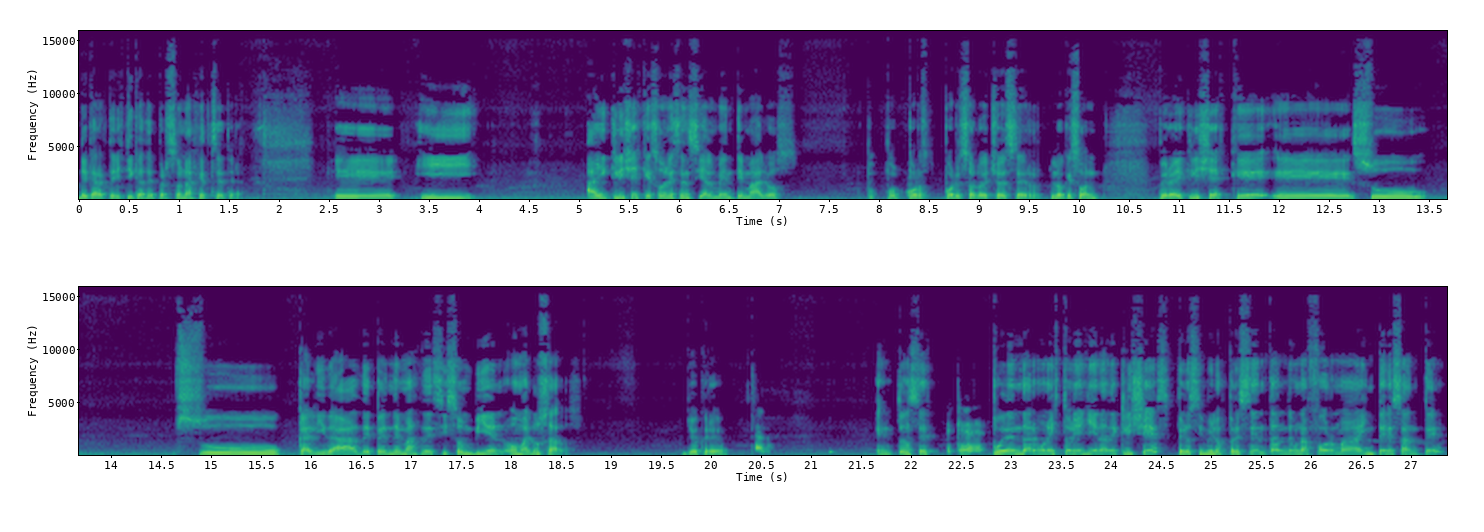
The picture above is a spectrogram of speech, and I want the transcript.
de características de personaje, etc. Y hay clichés que son esencialmente malos, por, por, por, el solo hecho de ser lo que son, pero hay clichés que su, su calidad depende más de si son bien o mal usados, yo creo. Entonces, pueden darme una historia llena de clichés, pero si me los presentan de una forma interesante,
